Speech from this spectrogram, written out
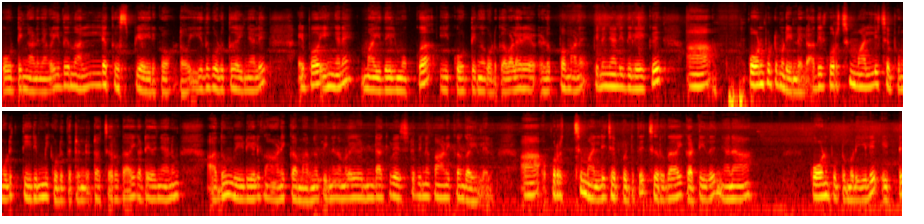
കോട്ടിങ്ങാണ് ഞങ്ങൾ. ഇത് നല്ല ക്രിസ്പി ആയിരിക്കും കേട്ടോ. ഇത് കൊടുത്തു കഴിഞ്ഞാൽ ഇപ്പോൾ ഇങ്ങനെ മൈദയിൽ മുക്കുക ഈ കോട്ടിങ് കൊടുക്കുക. വളരെ എളുപ്പമാണ്. പിന്നെ ഞാൻ ഇതിലേക്ക് ആ കോൺ പുട്ടും പൊടി ഉണ്ടല്ലോ അതിൽ കുറച്ച് മല്ലിച്ചപ്പും കൂടി തിരുമ്മി കൊടുത്തിട്ടുണ്ട് കേട്ടോ. ചെറുതായി കട്ട് ചെയ്ത് ഞാനും അതും വീഡിയോയിൽ കാണിക്കാൻ മറന്നു. പിന്നെ നമ്മൾ ഉണ്ടാക്കി വെച്ചിട്ട് പിന്നെ കാണിക്കാൻ കഴിയില്ലല്ലോ. ആ കുറച്ച് മല്ലിച്ചപ്പ് എടുത്ത് ചെറുതായി കട്ട് ചെയ്ത് ഞാൻ ആ കോൺ പുട്ടുംപൊടിയിൽ ഇട്ട്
